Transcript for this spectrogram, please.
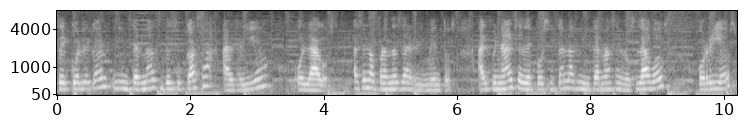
Se cuelgan linternas de su casa al río o lagos. Hacen ofrendas de alimentos. Al final se depositan las linternas en los lagos o ríos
